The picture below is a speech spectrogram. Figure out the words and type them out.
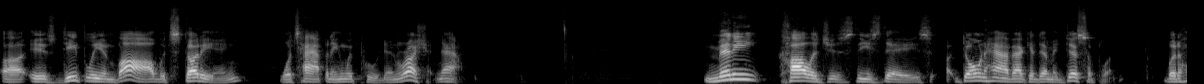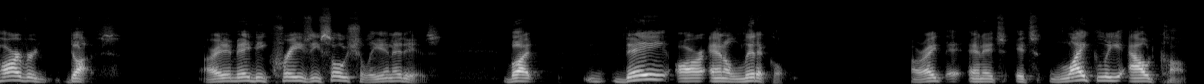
uh, is deeply involved with studying what's happening with Putin in Russia. Now, many colleges these days don't have academic discipline, but Harvard does. All right, it may be crazy socially, and it is, but they are analytical. All right, and it's it's likely outcomes.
